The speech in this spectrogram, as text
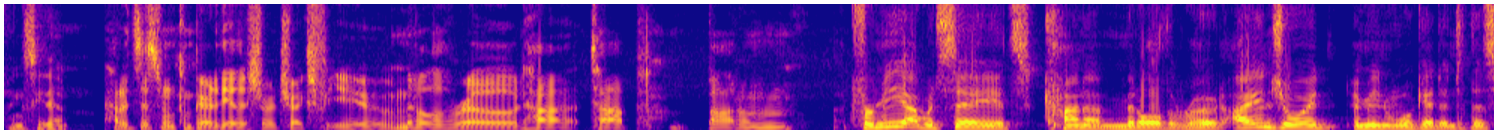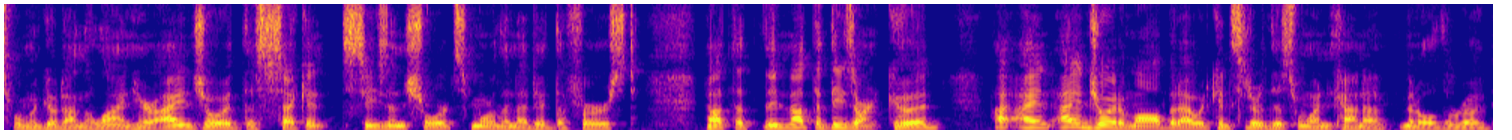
I can see that. How does this one compare to the other short treks for you? Middle of the road, hot, top, bottom? For me, I would say it's kind of middle of the road. I enjoyed. I mean, we'll get into this when we go down the line here. I enjoyed the second season shorts more than I did the first. Not that not that these aren't good. I, I, I enjoyed them all, but I would consider this one kind of middle of the road.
